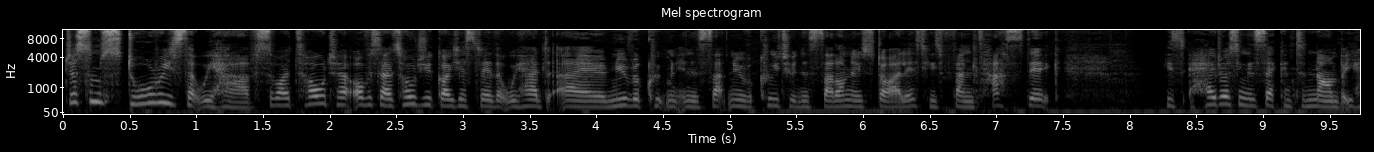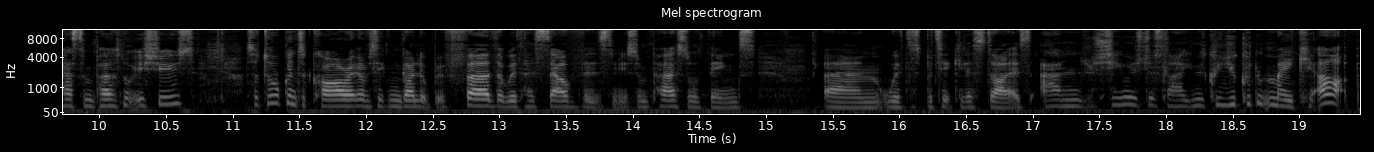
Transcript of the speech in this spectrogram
just some stories that we have. So I told her, obviously, I told you guys yesterday that we had a new recruitment in the new recruiter in the salon, new stylist. He's fantastic. His hairdressing is second to none, but he has some personal issues. So talking to Cara, obviously, can go a little bit further with herself. There's some personal things. Um, with this particular stylist, and she was just like, you, could, you couldn't make it up.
